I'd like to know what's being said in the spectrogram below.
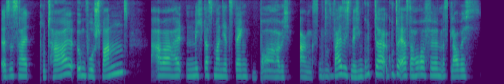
Es ist halt brutal, irgendwo spannend, aber halt nicht, dass man jetzt denkt, boah, habe ich Angst. Weiß ich nicht. Ein guter, guter erster Horrorfilm ist, glaube ich,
